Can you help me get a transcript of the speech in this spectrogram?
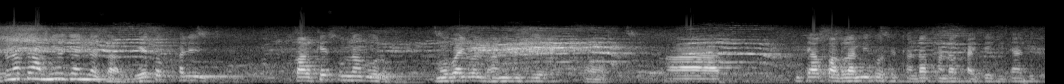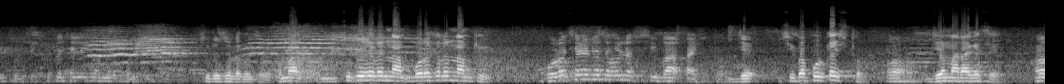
ঘটনা তো আমিও জানি না স্যার। এ তো খালি কালকে শুনলাম ওর মোবাইল টোবাইল ভাঙি দিছে। হ্যাঁ। আর কিতা পাগলামি করছে ঠান্ডা ফান্ডা খাইছে কিতা কিছু করছে ছোটো ছেলেকে আমরা করছি ছোটো ছেলে কইছে। তোমার ছোটো ছেলের নাম বড় ছেলের নাম কি? বড় ছেলেটা তো হইল শিবা কাইস্ত। যে শিবাপুর কাইস্থ ও যে মারা গেছে? ও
